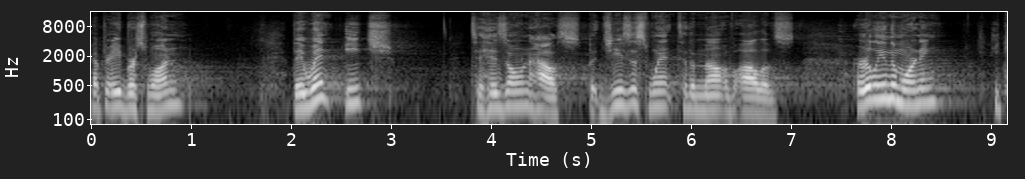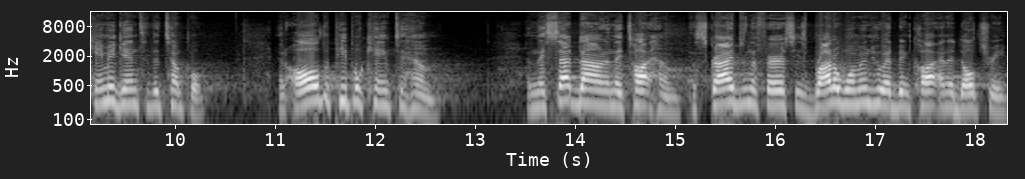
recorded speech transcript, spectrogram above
Chapter 8, verse 1. They went each to his own house, but Jesus went to the Mount of Olives. Early in the morning, he came again to the temple, and all the people came to him. And they sat down and they taught him. The scribes and the Pharisees brought a woman who had been caught in adultery.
